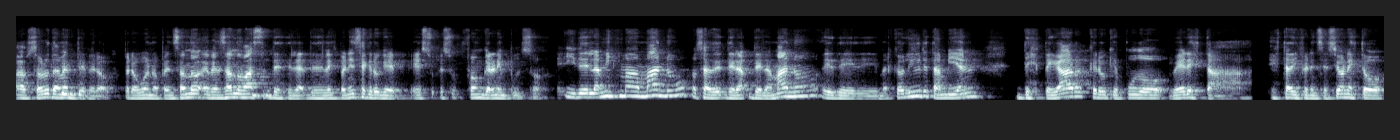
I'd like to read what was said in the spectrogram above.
absolutamente, pero, pero bueno, pensando, pensando más desde la, desde la experiencia, creo que eso, eso, fue un gran impulsor. Y de la misma mano, o sea, de, la, de la, mano eh, de, de Mercado Libre también despegar, creo que pudo ver esta, esta diferenciación, esto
